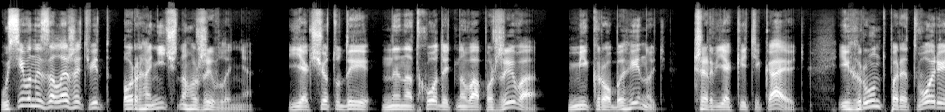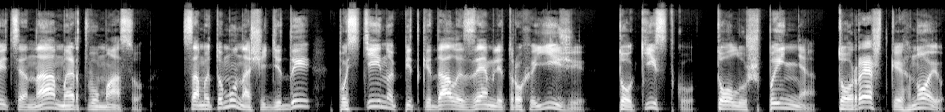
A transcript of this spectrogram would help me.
Усі вони залежать від органічного живлення, і якщо туди не надходить нова пожива, мікроби гинуть, черв'яки тікають, і ґрунт перетворюється на мертву масу. Саме тому наші діди постійно підкидали землі трохи їжі, то кістку, то лушпиння, то рештки гною.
